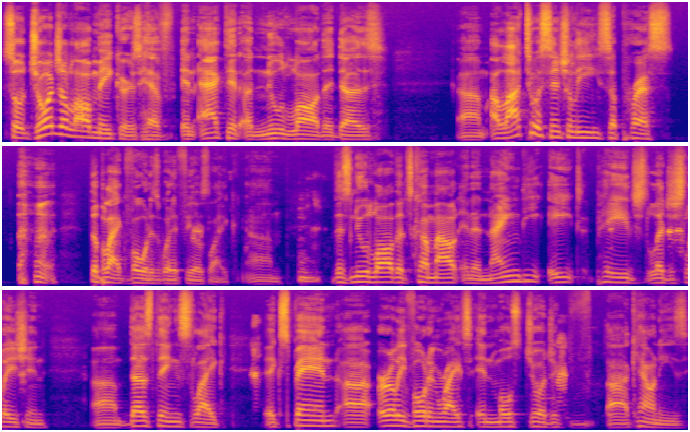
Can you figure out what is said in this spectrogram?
So, Georgia lawmakers have enacted a new law that does um, a lot to essentially suppress the black vote, is what it feels like. Um, this new law that's come out in a 98 page legislation um, does things like expand uh, early voting rights in most Georgia uh, counties.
